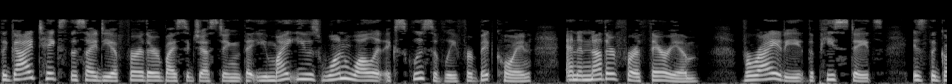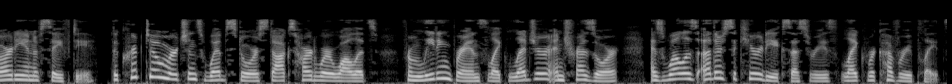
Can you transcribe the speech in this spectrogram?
The guide takes this idea further by suggesting that you might use one wallet exclusively for Bitcoin and another for Ethereum. Variety, the piece states, is the guardian of safety. The crypto merchant's web store stocks hardware wallets from leading brands like Ledger and Trezor, as well as other security accessories like recovery plates.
